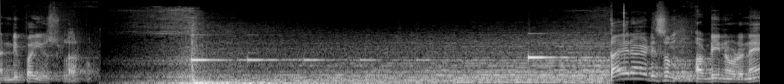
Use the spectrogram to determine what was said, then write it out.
கண்டிப்பாக யூஸ்ஃபுல்லாக இருக்கும். தைராய்டிசம் அப்படின்ன உடனே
